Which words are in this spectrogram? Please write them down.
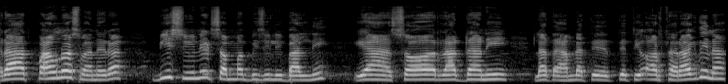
राहत पाउनुहोस् भनेर बिस युनिटसम्म बिजुली बाल्ने यहाँ सहर राजधानीलाई त हामीलाई त्यति अर्थ राख्दिनँ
